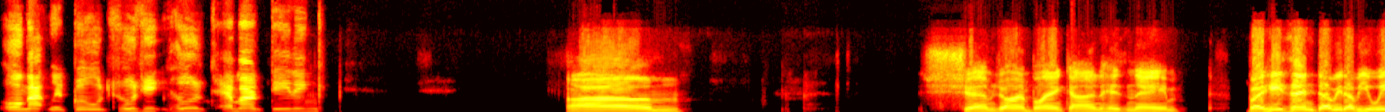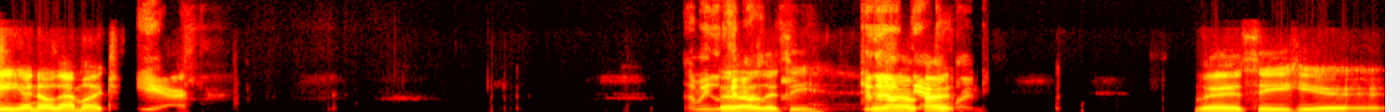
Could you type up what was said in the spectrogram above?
Or not with Booze. Who's he, who's Emma dating? Um, shit, I'm drawing a blank on his name, but he's in WWE. I know that much. Yeah. I mean, look Uh, let's see. Yeah, I-. Let's see here.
